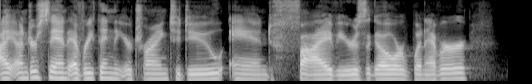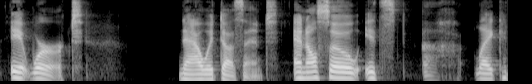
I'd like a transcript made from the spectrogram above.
i understand everything that you're trying to do and 5 years ago or whenever it worked. Now it doesn't. And also it's ugh, like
